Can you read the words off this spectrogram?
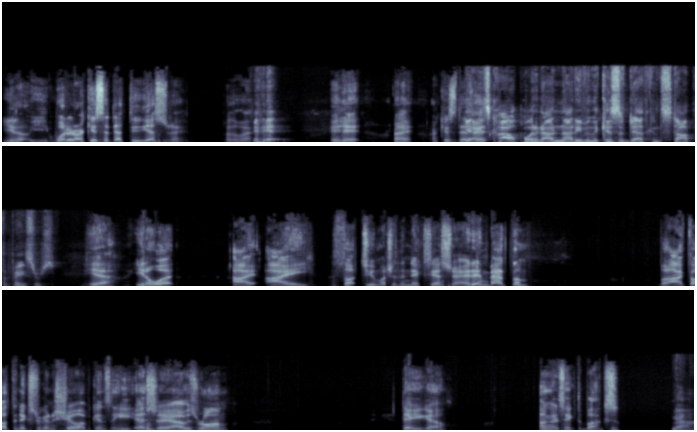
You know what did our kiss of death do yesterday? By the way, it hit. It hit. Right. Our kiss of death. Yeah, hit. as Kyle pointed out, not even the kiss of death can stop the Pacers. Yeah. You know what? I I thought too much of the Knicks yesterday. I didn't bet them. But I thought the Knicks were going to show up against the Heat yesterday. I was wrong. There you go. I'm going to take the Bucks. Yeah,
